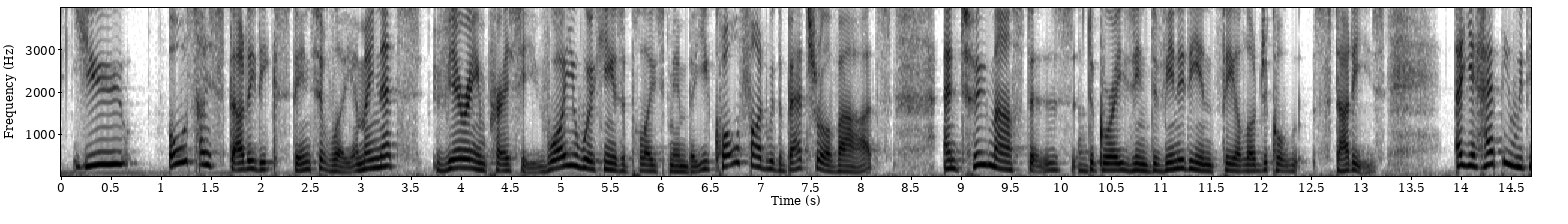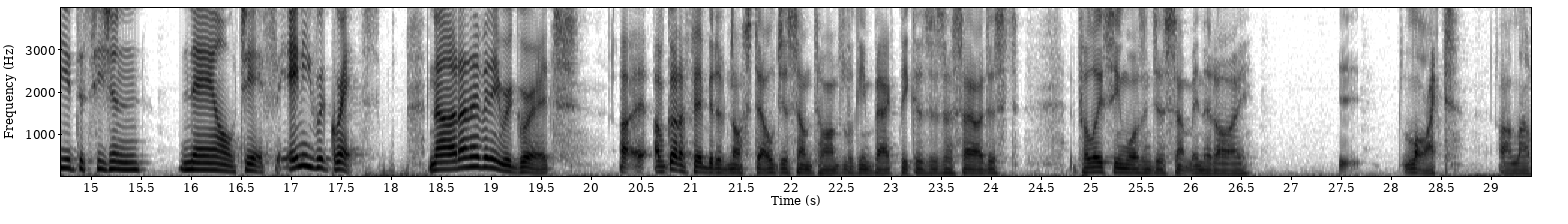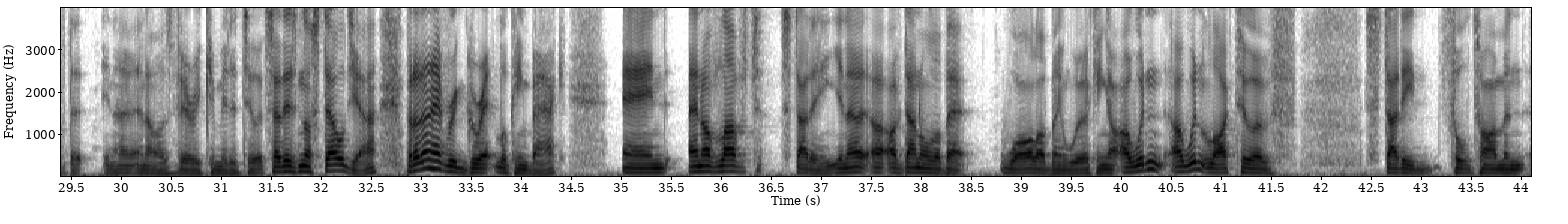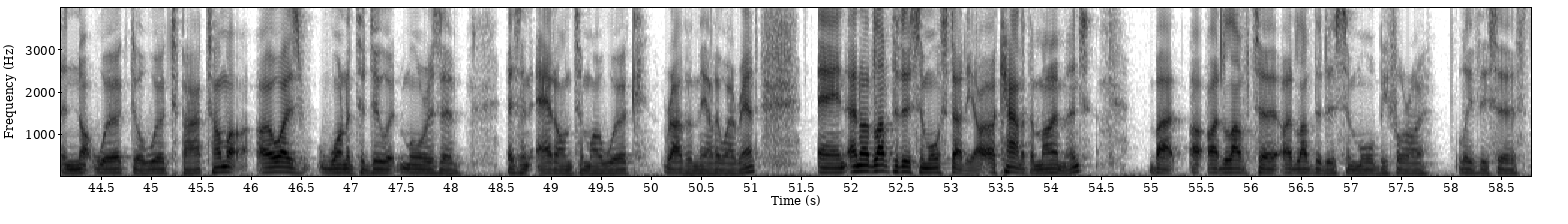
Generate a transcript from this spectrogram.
You also studied extensively. I mean, that's very impressive. While you're working as a police member, you qualified with a Bachelor of Arts and two master's degrees in divinity and theological studies. Are you happy with your decision now, Geoff? Any regrets? No, I don't have any regrets. I, have got a fair bit of nostalgia sometimes looking back because, as I say, I just policing wasn't just something that I liked. I loved it, you know, and I was very committed to it. So there's nostalgia, but I don't have regret looking back, and and I've loved studying. You know, I've done all of that while I've been working. I wouldn't I wouldn't like to have studied full time and, and not worked or worked part time. I, I always wanted to do it more as a as an add on to my work rather than the other way around. And and I'd love to do some more study. I, I can't at the moment, but I, I'd love to. I'd love to do some more before I leave this earth.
